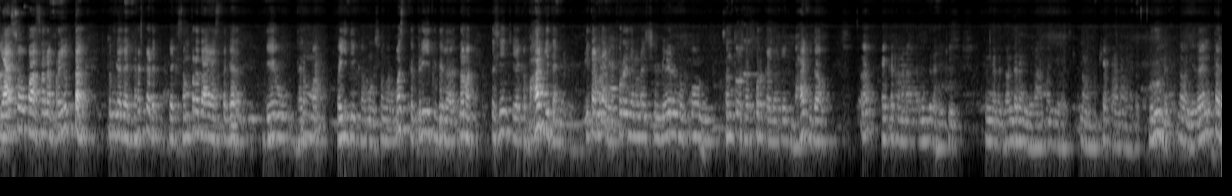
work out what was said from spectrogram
ವ್ಯಾಸೋಪಾಸನ ಪ್ರಯುಕ್ತ तुमच्या घरकडे एक संप्रदाय असतं घर देव धर्म वैदिक म्हणून समोर मस्त प्रीती दिला नमा तसेच एक भाग घेत आहे की त्यामुळे पुरोजनाशी मेळ कोण संतोष पूर्वक एक भाग द्यावं ವೆಂಕಟರಮಣ ಅನುಗ್ರಹಕ್ಕೆ ತುಂಗನ ದೊಂದರಂಗಿ ರಾಮಂದಿರ ನಾವು ಮುಖ್ಯ ಪ್ರಾಣವಾದ ಗುರುವಿನ ನಾವು ನಿರಂತರ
